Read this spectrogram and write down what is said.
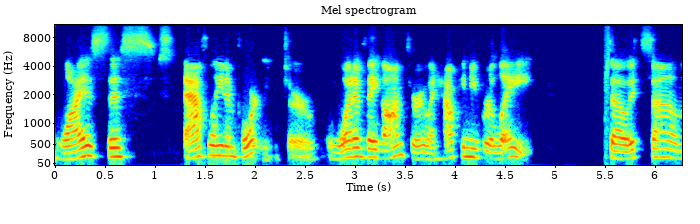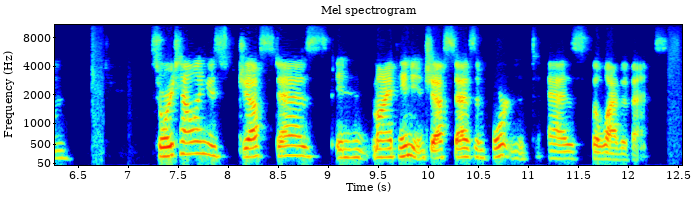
why is this athlete important or what have they gone through and how can you relate so it's um storytelling is just as, in my opinion, just as important as the live events.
